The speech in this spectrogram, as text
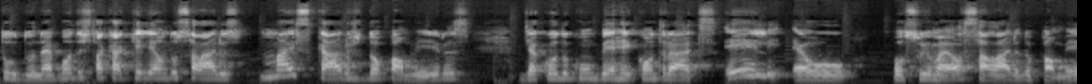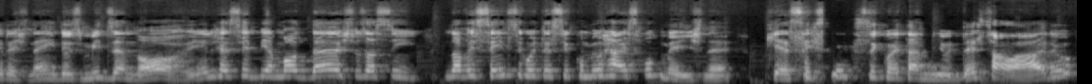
tudo, né? Bom destacar que ele é um dos salários mais caros do Palmeiras. De acordo com o BR Contratos, ele é o possui o maior salário do Palmeiras, né? Em 2019, ele recebia modestos, assim, 955 mil reais por mês, né? Que é 650 mil de salário,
